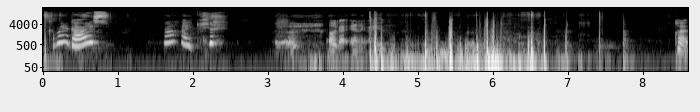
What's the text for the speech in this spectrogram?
Come here, guys. Hi. okay, anyway. Okay.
